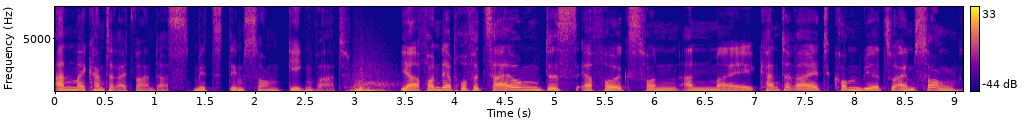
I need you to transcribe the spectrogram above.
An Mai Kantereit waren das mit dem Song Gegenwart. Ja, von der Prophezeiung des Erfolgs von An Mai Kantereit kommen wir zu einem Song,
